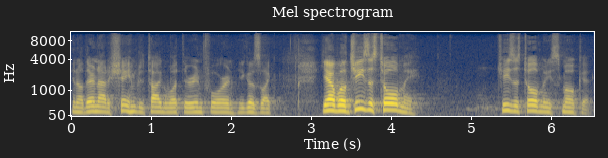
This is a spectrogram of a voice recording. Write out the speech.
You know, they're not ashamed to talk about what they're in for. And he goes like, yeah, well, Jesus told me. Jesus told me to smoke it.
